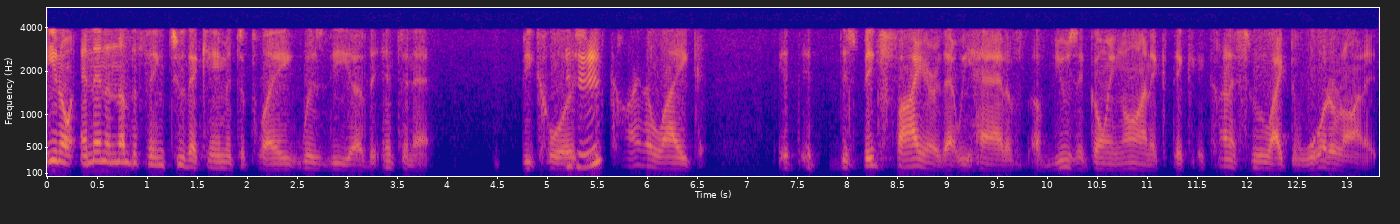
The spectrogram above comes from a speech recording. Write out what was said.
you know, and then another thing too that came into play was the uh, the internet because Mhm. it kind of like it, it this big fire that we had of of music going on. It it, it kind of threw like the water on it.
